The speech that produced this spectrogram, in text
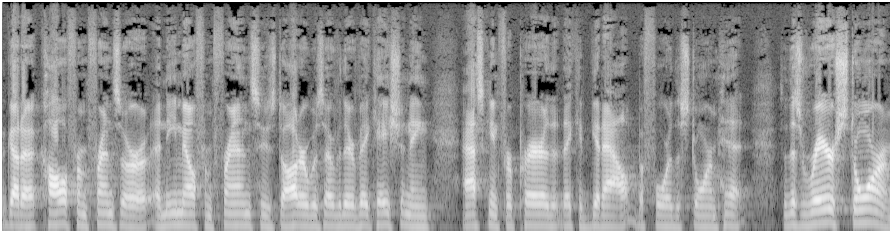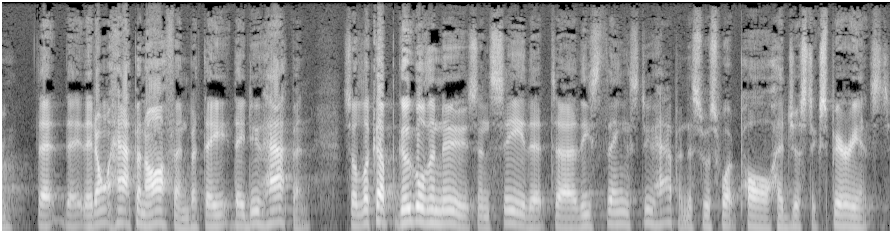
We got a call from friends or an email from friends whose daughter was over there vacationing, asking for prayer that they could get out before the storm hit. So, this rare storm that they, they don't happen often, but they, they do happen. So look up, Google the news, and see that uh, these things do happen. This was what Paul had just experienced.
